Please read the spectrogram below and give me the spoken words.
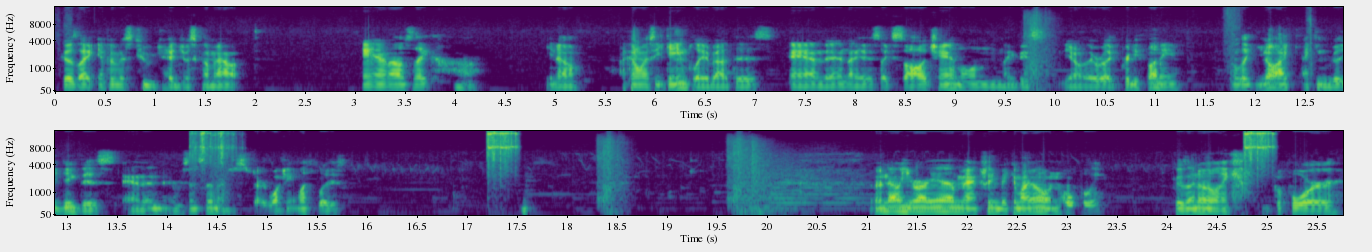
Because like Infamous 2 had just come out. And I was like, huh, you know, I kind of want to see gameplay about this. And then I just like saw a channel and like this, you know, they were like pretty funny. I was like, you know, I, I can really dig this. And then ever since then, I just started watching Let's Plays. And now here I am actually making my own, hopefully. Because I know, like, before,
